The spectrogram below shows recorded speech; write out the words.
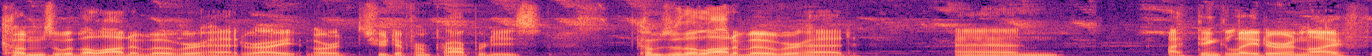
comes with a lot of overhead, right? Or two different properties comes with a lot of overhead. And I think later in life,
